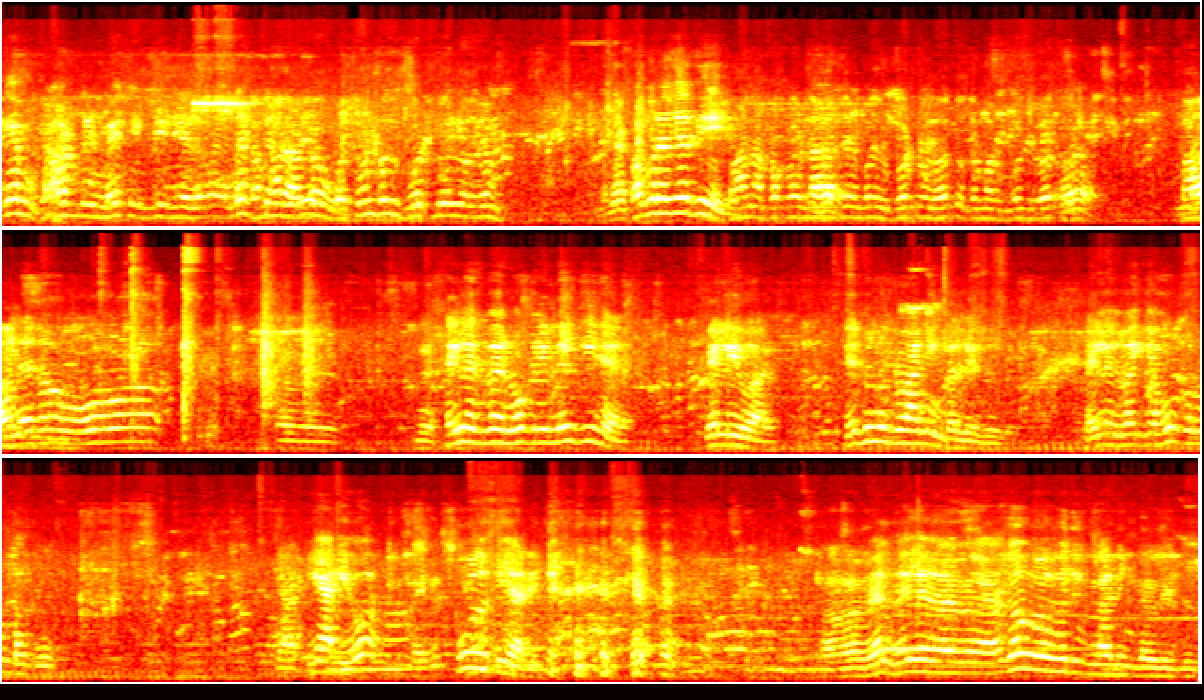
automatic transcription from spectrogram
કેમ ઢાળ દઈને મેચી દીધી એટલે અમે નથી તમારે કરતા. આગળ હતું ને બધું ગોઠવેલું એમ. મને ખબર જ હતી. પાના પકડના હાથે બધું ગોઠવેલું હતું તમારું બધું હતું. મને તો શૈલેષભાઈ નોકરી મેકી ને પહેલી વાર. તેનું પ્લાનિંગ કરી લીધું શૈલેષભાઈ કે શું કરું બાપુ? તૈયારી હો. ફૂલ તૈયારી. હવે શૈલેષભાઈ અગાઉ બધું પ્લાનિંગ કરી લીધું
